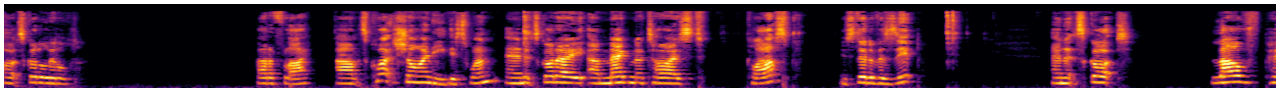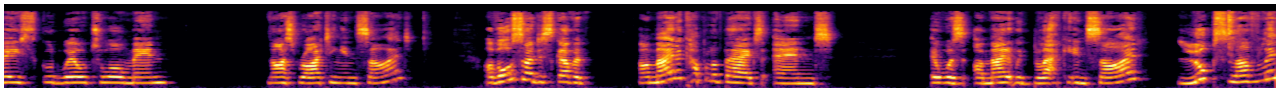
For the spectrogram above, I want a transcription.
Oh, it's got a little butterfly. Um, it's quite shiny, this one, and it's got a, a magnetized clasp instead of a zip. And it's got love, peace, goodwill to all men. Nice writing inside. I've also discovered I made a couple of bags and it was, I made it with black inside. Looks lovely,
